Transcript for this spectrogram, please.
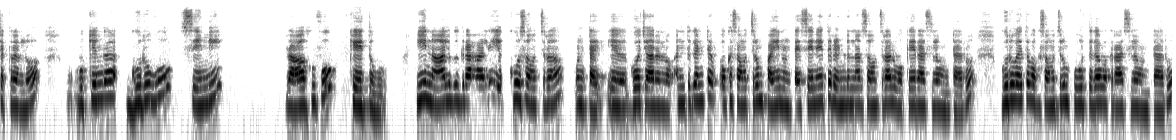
చక్రంలో ముఖ్యంగా గురువు శని రాహువు కేతువు. ఈ నాలుగు గ్రహాలు ఎక్కువ సంవత్సరం ఉంటాయి గోచారంలో. ఎందుకంటే ఒక సంవత్సరం పైన ఉంటాయి. శని అయితే రెండున్నర సంవత్సరాలు ఒకే రాశిలో ఉంటారు. గురువు అయితే ఒక సంవత్సరం పూర్తిగా ఒక రాశిలో ఉంటారు.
